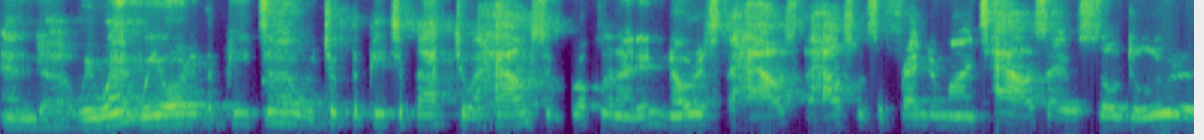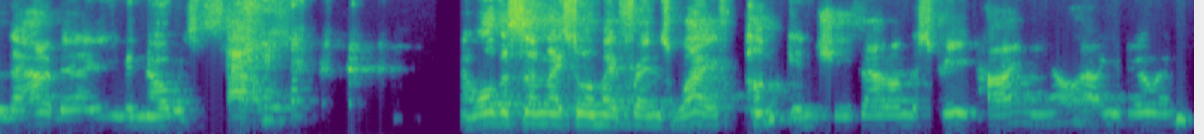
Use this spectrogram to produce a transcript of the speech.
And uh, we went, we ordered the pizza. We took the pizza back to a house in Brooklyn. I didn't notice the house. The house was a friend of mine's house. I was so deluded out of it, I didn't even know it was his house. And all of a sudden, I saw my friend's wife, Pumpkin. She's out on the street. Hi, Neil. How you doing?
